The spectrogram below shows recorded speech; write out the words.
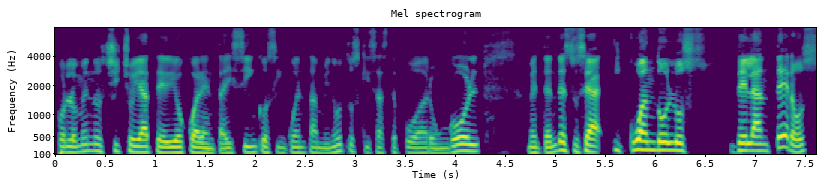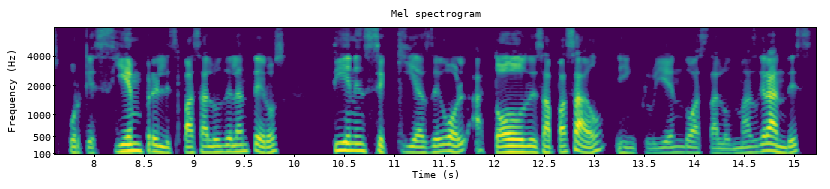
por lo menos Chicho ya te dio 45, 50 minutos, quizás te puedo dar un gol, ¿me entendés? O sea, y cuando los delanteros, porque siempre les pasa a los delanteros, tienen sequías de gol, a todos les ha pasado, incluyendo hasta los más grandes,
